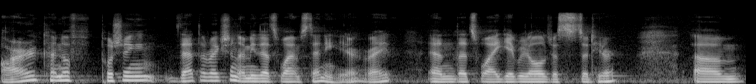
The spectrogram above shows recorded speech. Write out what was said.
are kind of pushing that direction. I mean, that's why I'm standing here, right? And that's why Gabriel just stood here. Um,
